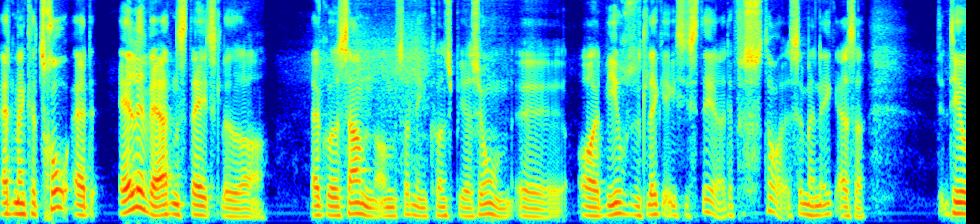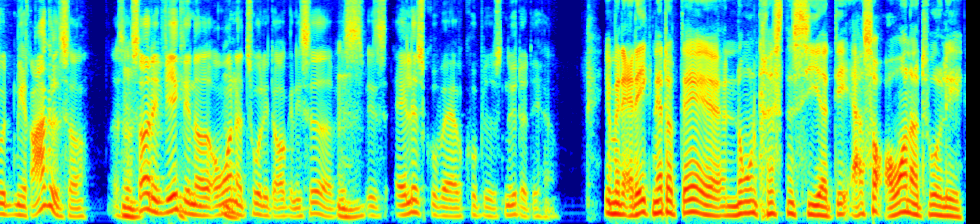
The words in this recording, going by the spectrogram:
at man kan tro, at alle verdens statsledere er gået sammen om sådan en konspiration, øh, og at virusen slet ikke eksisterer, det forstår jeg simpelthen ikke. Altså, det, det er jo et mirakel så. Altså, Mm. mm. så er det virkelig noget overnaturligt organiseret, hvis, Mm. hvis alle skulle være kunne blive snydt af det her. Jamen er det ikke netop det, øh, nogle kristne siger, at det er så overnaturligt,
